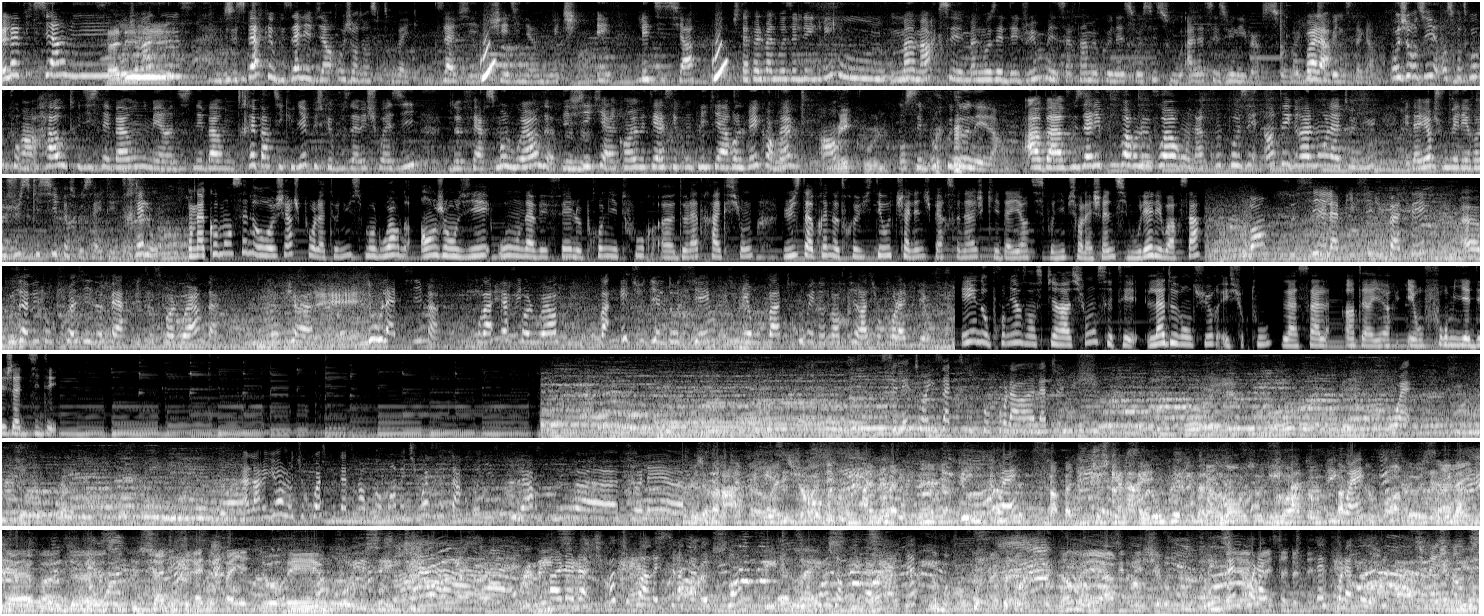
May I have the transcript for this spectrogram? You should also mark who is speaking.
Speaker 1: Hello la Pixie Army
Speaker 2: Salut.
Speaker 1: Bonjour à tous J'espère que vous allez bien. Aujourd'hui on se retrouve avec Xavier chez Neon Witch et Laetitia. Je t'appelle Mademoiselle Daydream ou...
Speaker 3: Ma marque c'est Mademoiselle Daydream, mais certains me connaissent aussi sous Alice's Universe sur YouTube
Speaker 1: Voilà.
Speaker 3: et Instagram.
Speaker 1: Aujourd'hui on se retrouve pour un How to Disney Bound mais un Disney Bound très particulier puisque vous avez choisi de faire Small World, des filles qui a quand même été assez compliqué à relever quand même. hein.
Speaker 2: Mais cool.
Speaker 3: On s'est beaucoup donné là.
Speaker 1: Ah bah vous allez pouvoir le voir, on a composé intégralement la tenue et d'ailleurs je vous mets les rushs jusqu'ici parce que ça a été très long. On a commencé nos recherches pour la tenue Small World en janvier où on avait fait le premier tour euh, de l'attraction juste après notre vidéo challenge personnage qui est d'ailleurs disponible sur la chaîne si vous voulez aller voir ça. Bon, ceci est la Pixie du passé. Euh, vous avez donc choisi de faire It's a Small World. Donc euh, nous la team, on va faire Small World, on va étudier le dossier et on va trouver nos inspirations pour la vidéo. Et nos premières inspirations, c'était la devanture et surtout la salle intérieure. Et on fourmillait déjà d'idées.
Speaker 2: Des. Ce sera pas du tout contrairement aux autres fois. On pourra un peu aussi un liner euh, de, des paillettes dorées. ou-
Speaker 1: Oh là là, tu crois que tu pourras réussir à faire des Des
Speaker 2: Non, mais à réfléchir.
Speaker 1: Même pour la-
Speaker 2: Ouais, ça donne des
Speaker 1: Même pour la photo.
Speaker 3: Ça va être un beau défi.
